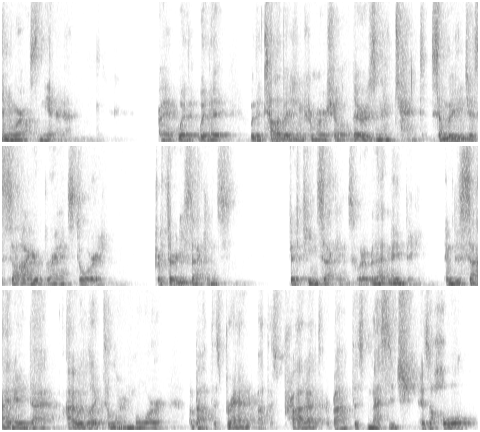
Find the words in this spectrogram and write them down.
anywhere else on the internet right? With with a with a television commercial there is an intent. Somebody just saw your brand story for 30 seconds 15 seconds whatever that may be and decided that i would like to learn more about this brand about this product about this message as a whole.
